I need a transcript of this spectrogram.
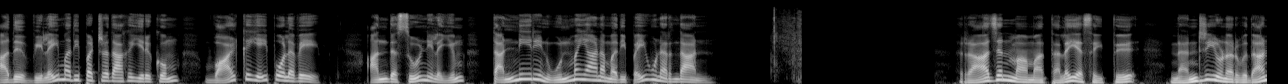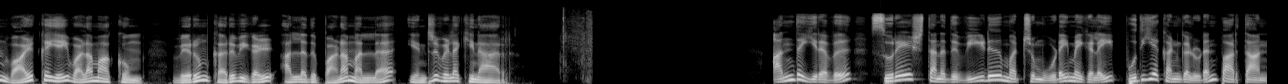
அது விலை மதிப்பற்றதாக இருக்கும் வாழ்க்கையைப் போலவே. அந்த சூழ்நிலையும் தண்ணீரின் உண்மையான மதிப்பை உணர்ந்தான். ராஜன் மாமா தலையசைத்து நன்றியுணர்வுதான் வாழ்க்கையை வளமாக்கும் வெறும் கருவிகள் அல்லது பணம் அல்ல என்று விளக்கினார். அந்த இரவு சுரேஷ் தனது வீடு மற்றும் உடைமைகளை புதிய கண்களுடன் பார்த்தான்.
